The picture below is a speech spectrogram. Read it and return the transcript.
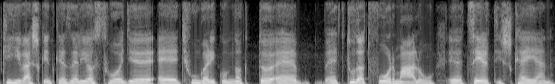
kihívásként kezeli azt, hogy egy hungarikumnak tö, egy tudatformáló célt is kelljen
